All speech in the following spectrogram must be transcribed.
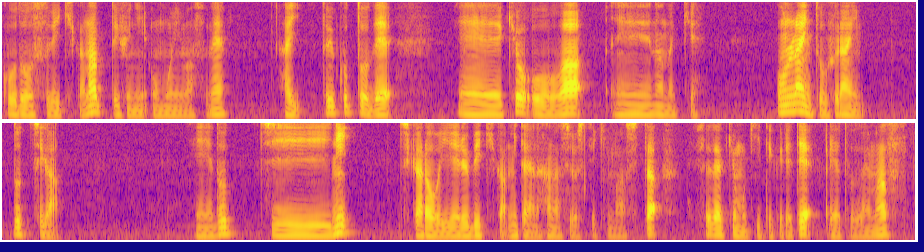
行動すべきかなっていうふうに思いますね。はいということで、えー、今日は、えー、なんだっけオンラインとオフラインどっちが、えー、どっちに力を入れるべきかみたいな話をしてきました。それでは今日も聞いてくれてありがとうございます。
